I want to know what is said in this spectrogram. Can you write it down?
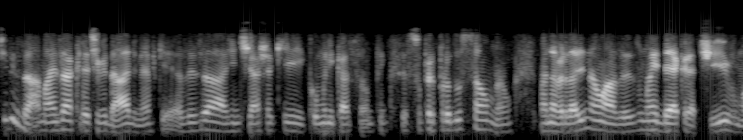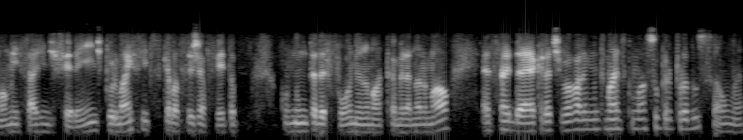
utilizar mais a criatividade, né? Porque às vezes a gente acha que comunicação tem que ser super produção, não. Mas na verdade não. Às vezes uma ideia criativa, uma mensagem diferente, por mais simples que ela seja feita num telefone ou numa câmera normal, essa ideia criativa vale muito mais que uma super produção, né?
